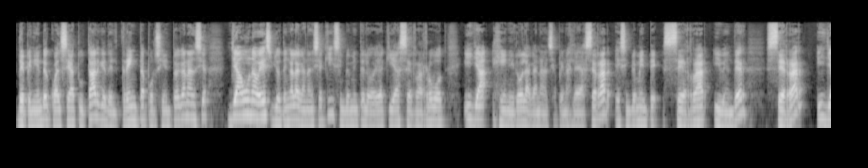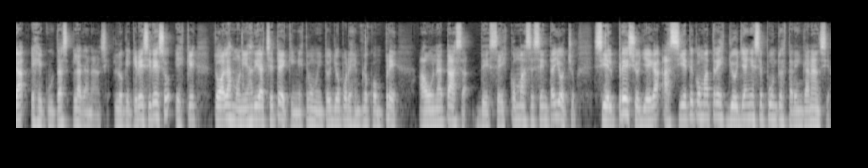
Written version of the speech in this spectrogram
dependiendo de cuál sea tu target, del 30% de ganancia. Ya una vez yo tenga la ganancia aquí, simplemente le doy aquí a cerrar robot y ya generó la ganancia. Apenas le da a cerrar, es simplemente cerrar y vender cerrar y ya la ganancia. Lo que quiere decir eso es que todas las monedas de HT, que en este momento yo, por ejemplo, compré a una tasa de 6,68, si el precio llega a 7,3, yo ya en ese punto estaré en ganancia.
